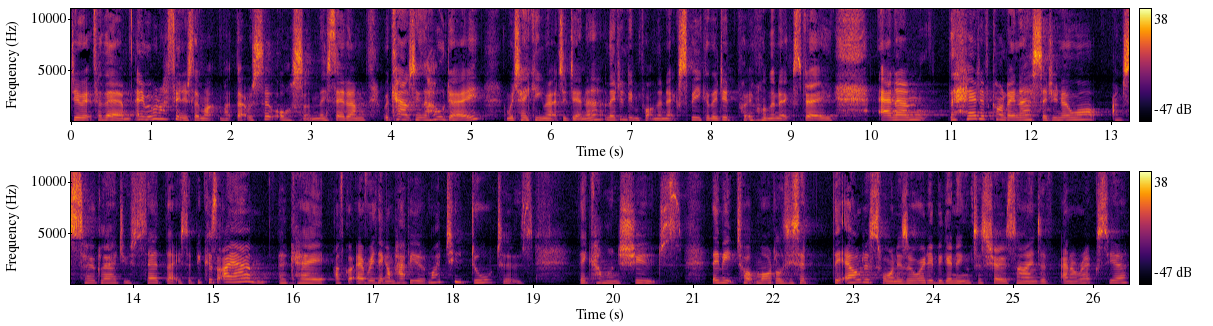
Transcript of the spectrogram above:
do it for them. Anyway, when I finished, them, that was so awesome. They said, um, We're cancelling the whole day and we're taking you out to dinner. And they didn't even put on the next speaker, they did put him on the next day. And um, the head of Condé Nast said, You know what? I'm so glad you said that. He said, Because I am okay. I've got everything. I'm happy with my two daughters. They come on shoots, they meet top models. He said, The eldest one is already beginning to show signs of anorexia.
